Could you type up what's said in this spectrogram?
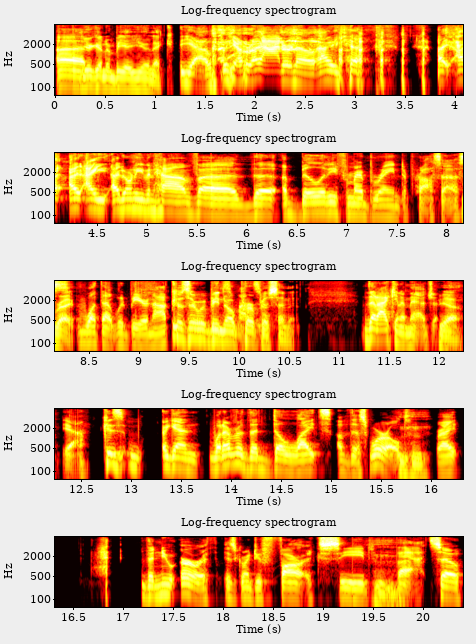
uh, you're going to be a eunuch. Yeah, yeah, right. I don't know. I, yeah, I, I, I, I, don't even have uh, the ability for my brain to process right. what that would be or not. Because there would be no purpose in it that I can imagine. Yeah, yeah. Because again, whatever the delights of this world, mm-hmm. right, the new Earth is going to far exceed mm-hmm. that. So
